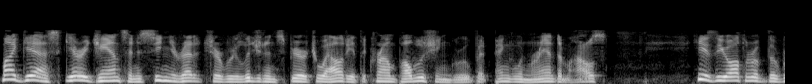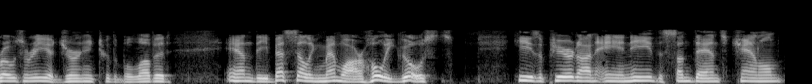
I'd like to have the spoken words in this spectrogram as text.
My guest, Gary Jansen, is senior editor of religion and spirituality at the Crown Publishing Group at Penguin Random House. He is the author of The Rosary, A Journey to the Beloved, and the best-selling memoir Holy Ghosts. He's appeared on A&E, the Sundance Channel,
